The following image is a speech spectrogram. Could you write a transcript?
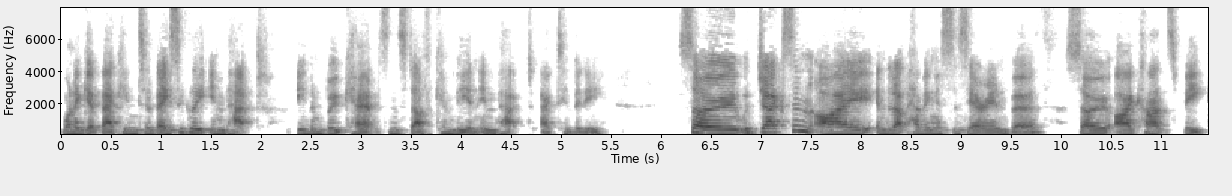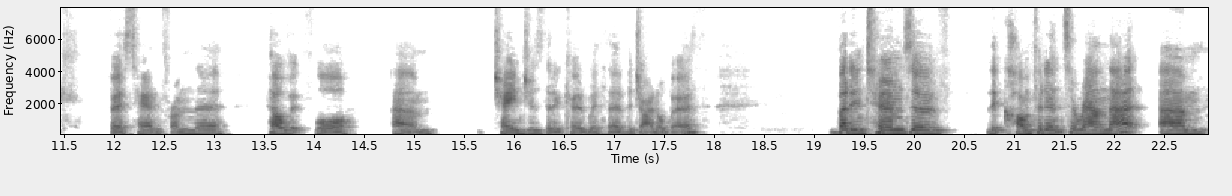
want to get back into basically impact even boot camps and stuff can be an impact activity so with Jackson, I ended up having a cesarean birth. So I can't speak firsthand from the pelvic floor um, changes that occurred with a vaginal birth. But in terms of the confidence around that, um,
